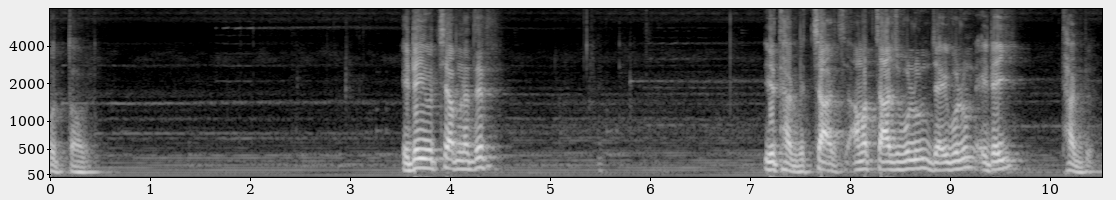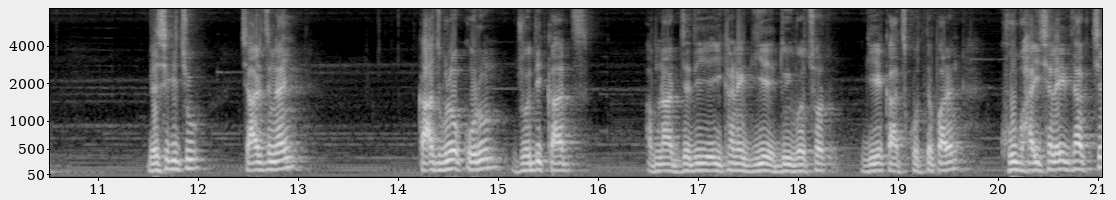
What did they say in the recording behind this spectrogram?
করতে হবে। এটাই হচ্ছে আপনাদের ইয়ে থাকবে চার্জ আমার চার্জ বলুন, যাই বলুন, এটাই থাকবে। বেশি কিছু চার্জ নাই। কাজগুলো করুন। যদি কাজ আপনার যদি এইখানে গিয়ে দুই বছর গিয়ে কাজ করতে পারেন, খুব হাই স্যালারি থাকছে।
